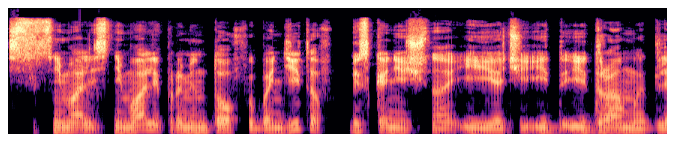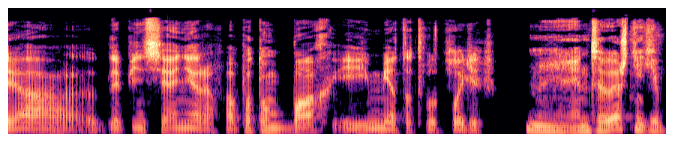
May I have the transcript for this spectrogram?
Снимали-снимали про ментов и бандитов бесконечно, и, эти, и, и драмы для, для пенсионеров, а потом бах, и метод выходит. Ну, НТВшники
